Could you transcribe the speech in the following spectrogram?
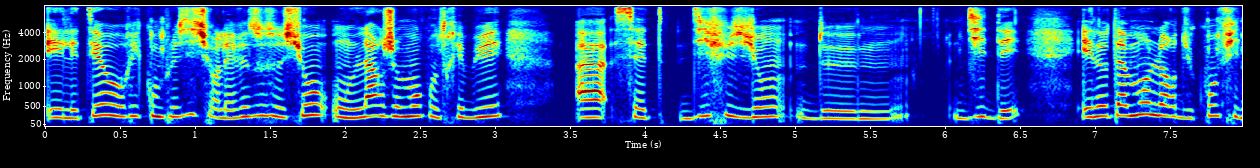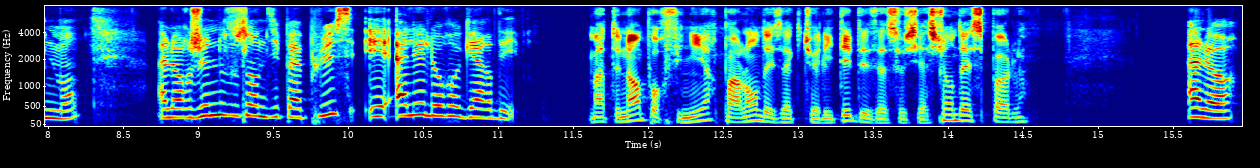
et les théories complotistes sur les réseaux sociaux ont largement contribué à cette diffusion d'idées, et notamment lors du confinement. Alors je ne vous en dis pas plus et allez le regarder. Maintenant, pour finir, parlons des actualités des associations d'ESPOL. Alors,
